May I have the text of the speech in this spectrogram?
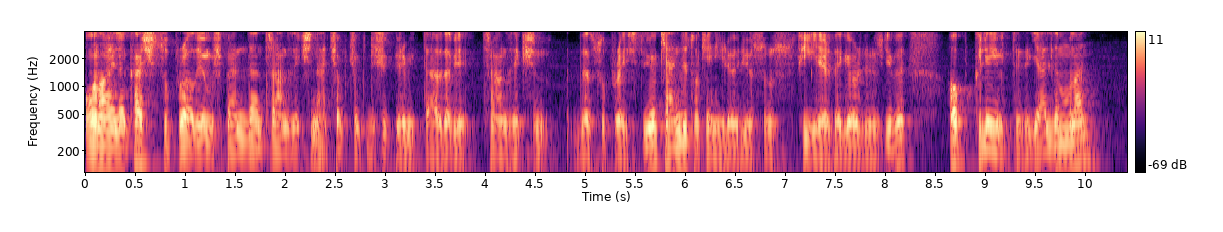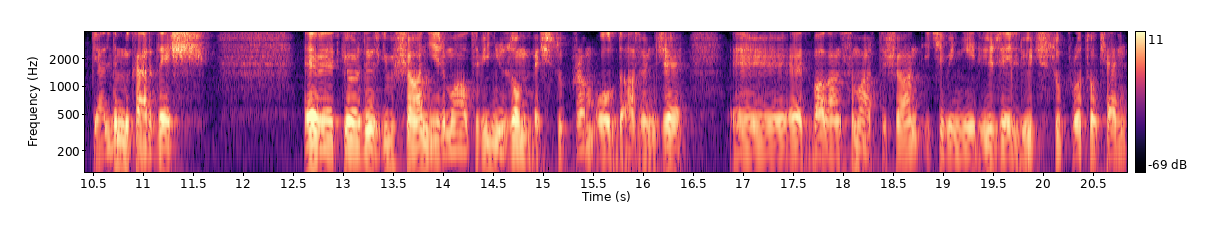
Onayla kaç Supra alıyormuş benden transaction? Yani çok çok düşük bir miktarda bir transaction da Supra istiyor. Kendi tokeniyle ödüyorsunuz. Feeler'de gördüğünüz gibi. Hop claim dedi. Geldin mi lan? Geldin mi kardeş? Evet gördüğünüz gibi şu an 26.115 Supra'm oldu az önce. Ee, evet balansım arttı şu an 2753 Supra token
